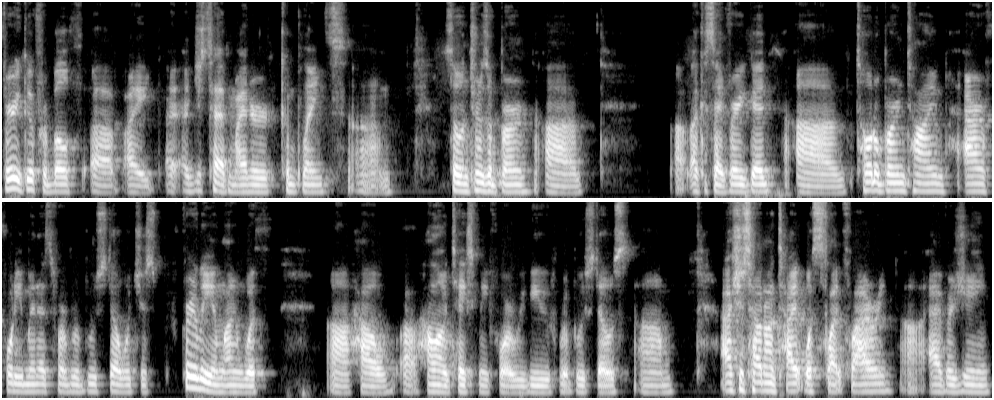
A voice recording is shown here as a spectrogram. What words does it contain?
very good for both. Uh, I I just had minor complaints. Um, so in terms of burn, uh, uh, like I said, very good. total burn time, hour and forty minutes for Robusto, which is fairly in line with uh, how uh, how long it takes me for a review robustos. Um, held on tight with slight flowering, uh, averaging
